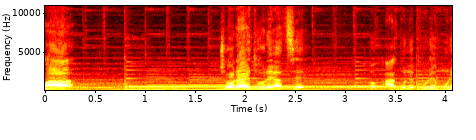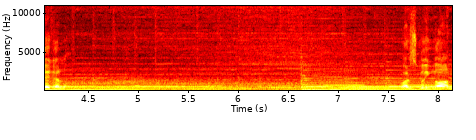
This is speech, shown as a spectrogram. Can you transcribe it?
মা জড়ায় ধরে আছে এবং আগুনে পুড়ে মরে গেল। হোয়াটস গোয়িং অন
